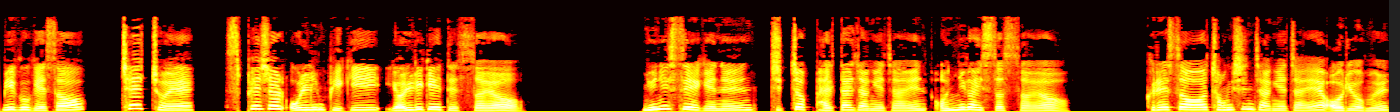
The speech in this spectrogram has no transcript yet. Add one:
미국에서 최초의 스페셜 올림픽이 열리게 됐어요. 유니스에게는 지적 발달장애자인 언니가 있었어요. 그래서 정신장애자의 어려움을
